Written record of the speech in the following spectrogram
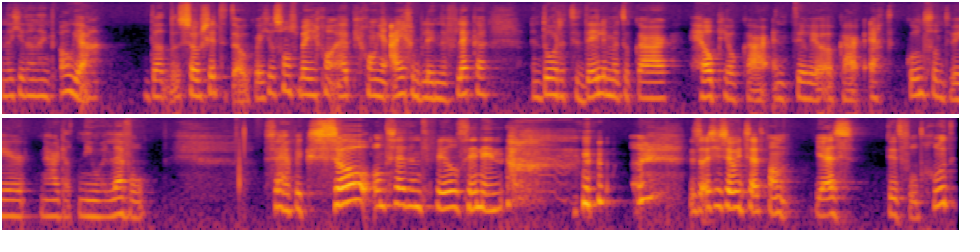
En dat je dan denkt, oh ja, dat, zo zit het ook. Weet je, soms ben je gewoon, heb je gewoon je eigen blinde vlekken. En door het te delen met elkaar, help je elkaar en til je elkaar echt constant weer naar dat nieuwe level. Dus daar heb ik zo ontzettend veel zin in. dus als je zoiets zet van, yes, dit voelt goed,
